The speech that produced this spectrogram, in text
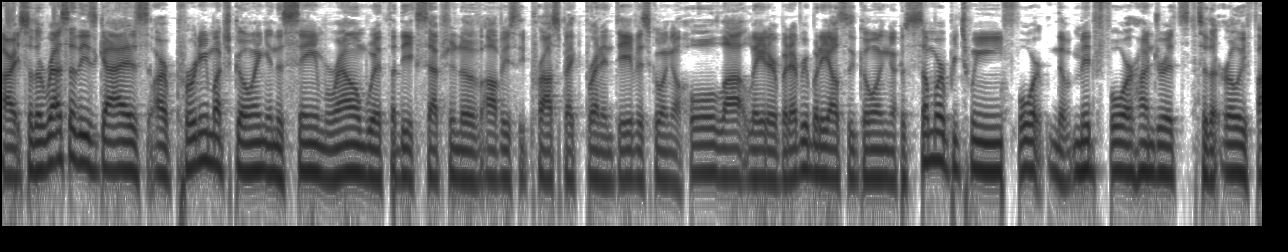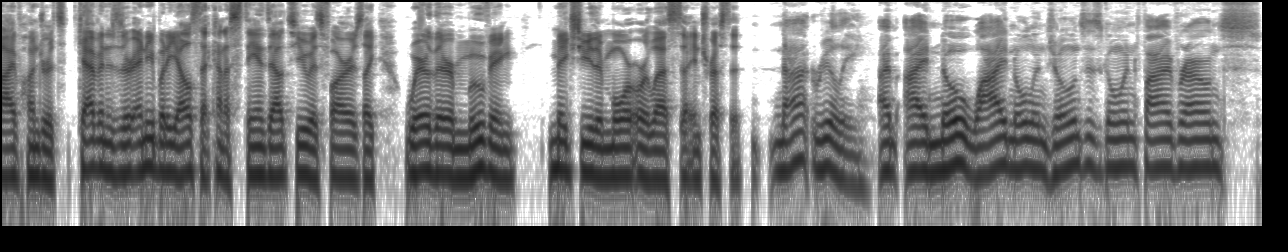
All right, so the rest of these guys are pretty much going in the same realm, with the exception of obviously prospect Brennen Davis going a whole lot later, but everybody else is going somewhere between four, the mid four hundreds to the early five hundreds. Kevin, is there anybody else that kind of stands out to you as far as like where they're moving makes you either more or less uh, interested? not really. I I know why Nolan Jones is going five rounds,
